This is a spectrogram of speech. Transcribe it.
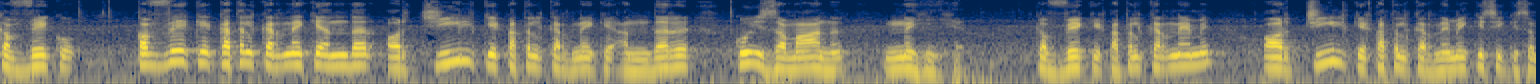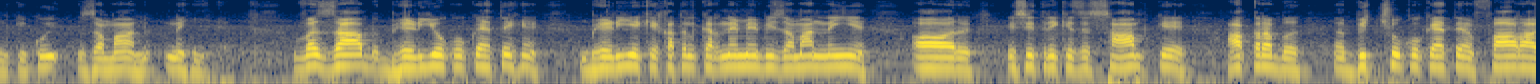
کوے کو۔ کوے کے قتل کرنے کے اندر اور چیل کے قتل کرنے کے اندر کوئی زمان نہیں ہے۔ کوے کے قتل کرنے میں اور چیل کے قتل کرنے میں کسی قسم کی کوئی زمان نہیں ہے۔ وزاب بھیڑیوں کو کہتے ہیں۔ بھیڑیے کے قتل کرنے میں بھی زمان نہیں ہے۔ اور اسی طریقے سے سانپ کے عقرب بچھو کو کہتے ہیں، فارا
